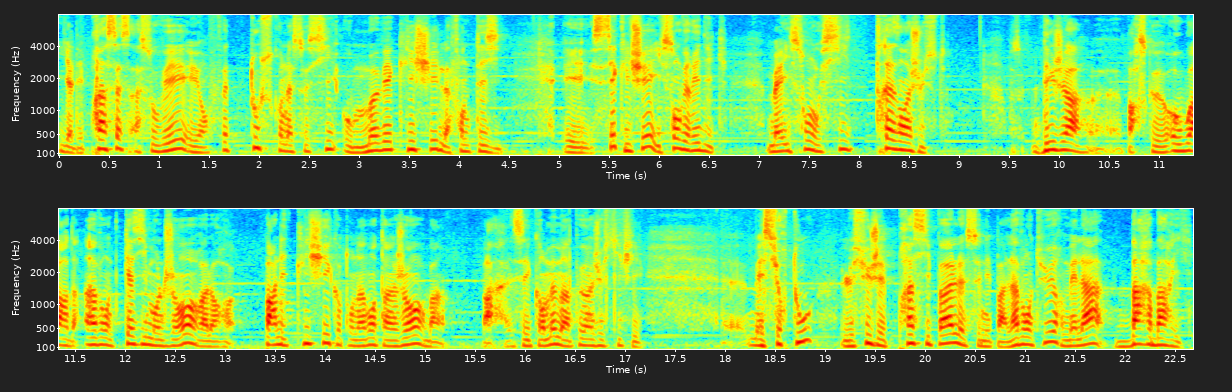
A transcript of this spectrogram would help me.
il y a des princesses à sauver, et en fait tout ce qu'on associe aux mauvais clichés de la fantasy. Et ces clichés, ils sont véridiques, mais ils sont aussi très injustes. Déjà, euh, parce que Howard invente quasiment le genre, alors parler de clichés quand on invente un genre, ben, bah, c'est quand même un peu injustifié. Euh, mais surtout, le sujet principal, ce n'est pas l'aventure, mais la barbarie.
